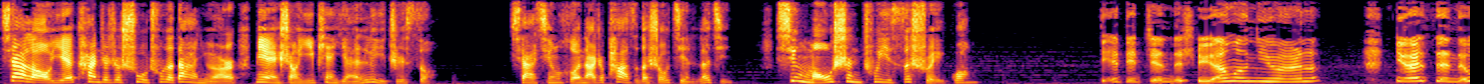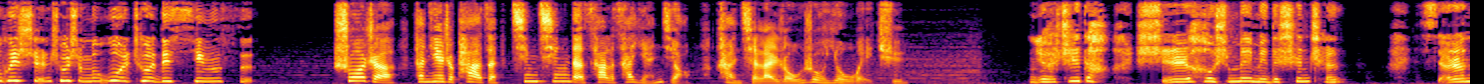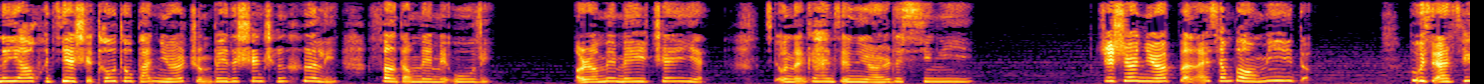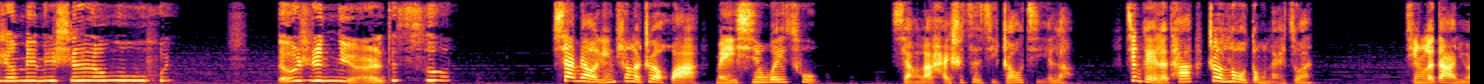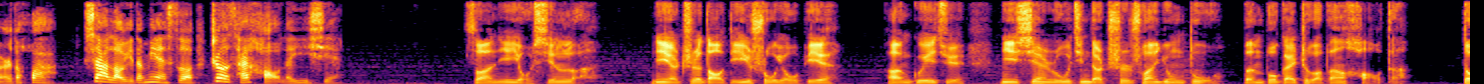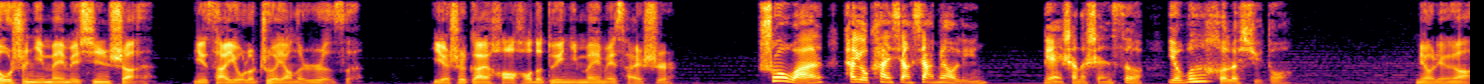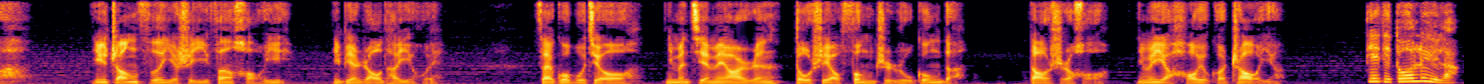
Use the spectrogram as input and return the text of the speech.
夏老爷看着这庶出的大女儿，面上一片严厉之色。夏清河拿着帕子的手紧了紧，杏眸渗出一丝水光。爹爹真的是冤枉女儿了，女儿怎的会生出什么龌龊的心思？说着，他捏着帕子，轻轻的擦了擦眼角，看起来柔弱又委屈。女儿知道十日后是妹妹的生辰，想让那丫鬟届时偷偷把女儿准备的生辰贺礼放到妹妹屋里，好让妹妹一睁眼就能看见女儿的心意。只是女儿本来想保密的，不小心让妹妹生了误会。都是女儿的错。夏妙玲听了这话，眉心微蹙，想来还是自己着急了，竟给了他这漏洞来钻。听了大女儿的话，夏老爷的面色这才好了一些。算你有心了，你也知道嫡庶有别，按规矩，你现如今的吃穿用度本不该这般好的，都是你妹妹心善。你才有了这样的日子，也是该好好的对你妹妹才是。说完，他又看向夏妙玲，脸上的神色也温和了许多。妙玲啊，你长子也是一番好意，你便饶他一回。再过不久，你们姐妹二人都是要奉旨入宫的，到时候你们也好有个照应。爹爹多虑了，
